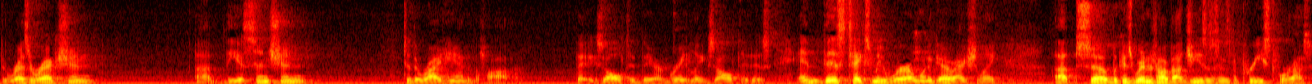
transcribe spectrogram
the resurrection, uh, the ascension to the right hand of the Father. The exalted there, greatly exalted is. And this takes me where I want to go, actually. Uh, so, because we're going to talk about Jesus as the priest for us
